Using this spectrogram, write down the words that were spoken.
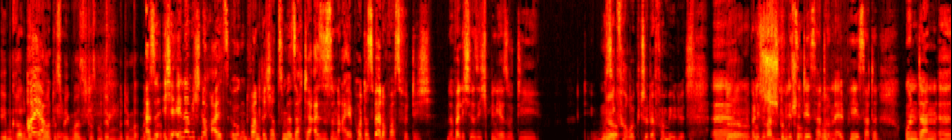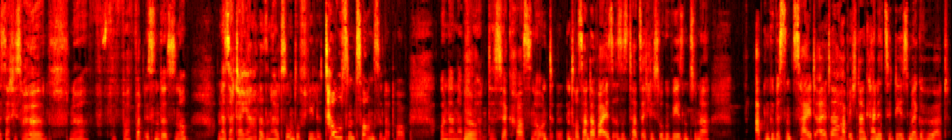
eben gerade noch ah, gehört, ja, okay. deswegen weiß ich das mit dem mit dem mit Also dem ich erinnere mich noch, als irgendwann Richard zu mir sagte, also so ein iPod, das wäre doch was für dich, ne, weil ich also ich bin ja so die, die Musikverrückte ja. der Familie, äh, ja, ja, weil ich so wahnsinnig viele CDs schon, hatte ne? und LPs hatte und dann äh, sagte ich so, hä, ne, was, was ist denn das, ne? Und dann sagt er, ja, da sind halt so und so viele, tausend Songs sind da drauf. Und dann habe ich gedacht, das ist ja krass, ne? Und interessanterweise ist es tatsächlich so gewesen, zu einer ab einem gewissen Zeitalter habe ich dann keine CDs mehr gehört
